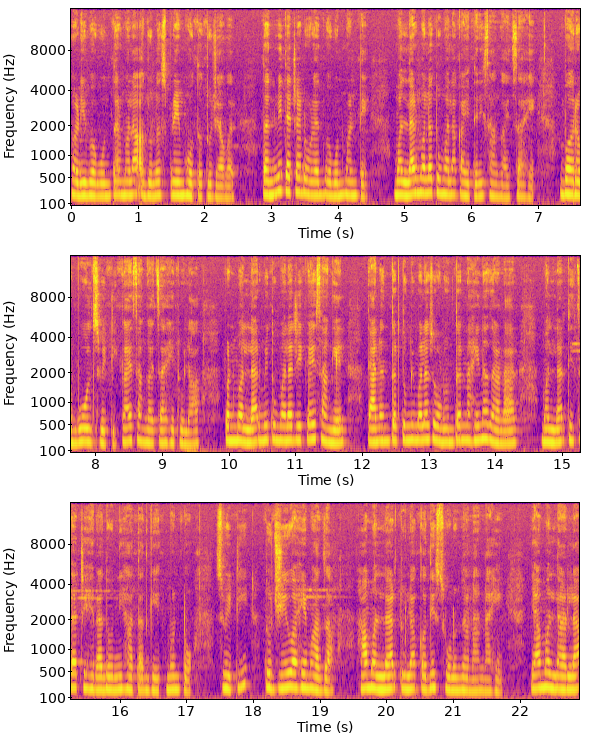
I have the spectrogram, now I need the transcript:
खडी बघून तर मला अजूनच प्रेम होतं तुझ्यावर. तन्वी त्याच्या डोळ्यात बघून म्हणते मल्हार मला तुम्हाला काहीतरी सांगायचं आहे. बरं बोल स्वीटी काय सांगायचं आहे तुला? पण मल्हार मी तुम्हाला जे काही सांगेल त्यानंतर तुम्ही मला सोडून तर नाही ना जाणार? मल्हार तिचा चेहरा दोन्ही हातात घेत म्हणतो स्वीटी तू जीव आहे माझा. हा मल्हार तुला कधीच सोडून जाणार नाही. या मल्हारला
